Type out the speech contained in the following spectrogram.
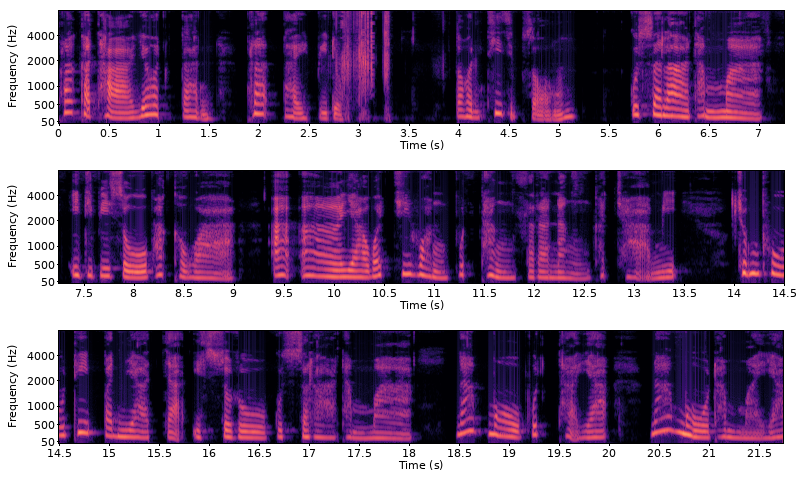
พระคาถายอดกัน พระไตรปิฎกตอนที่สิบสอง กุศลธรรมา อิติปิโสภควา อาอายาวชิวังพุทธังสรนังคัจฉามิ ชมพูที่ปัญญาจะอิสรูกุศลธรรมานะโมพุทธายะนะโมธรรมายะ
